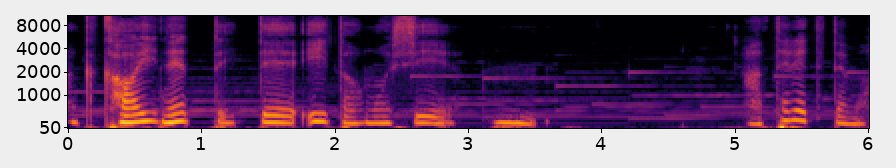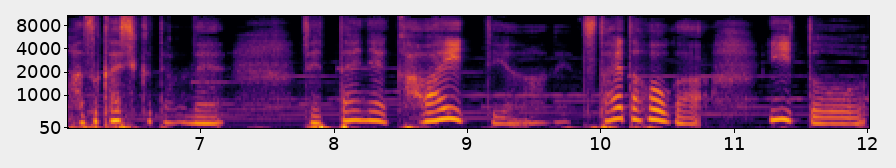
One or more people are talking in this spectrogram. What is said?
なんか可愛いねって言っていいと思うし、うん。あ、照れてても恥ずかしくてもね、絶対ね、可愛いっていうのはね、伝えた方がいいと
